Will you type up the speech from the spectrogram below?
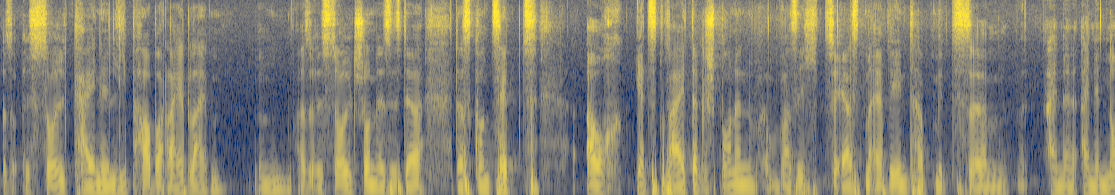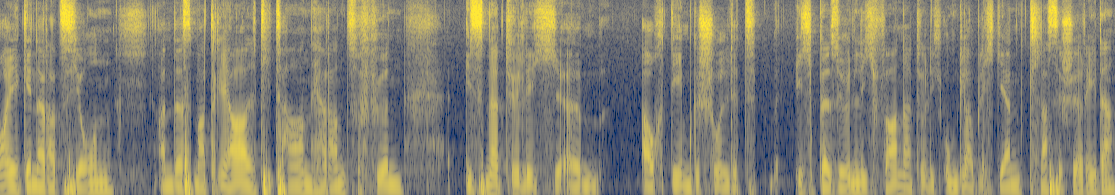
also es soll keine Liebhaberei bleiben. Hm? Also es soll schon, es ist der, das Konzept auch jetzt weitergesponnen, was ich zuerst mal erwähnt habe, mit ähm, eine, eine neue Generation an das Material Titan heranzuführen, ist natürlich ähm, auch dem geschuldet. Ich persönlich fahre natürlich unglaublich gern klassische Räder,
